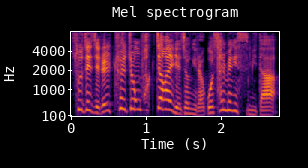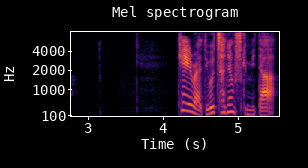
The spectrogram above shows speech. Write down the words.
소재지를 최종 확정할 예정이라고 설명했습니다. K라디오 전영숙입니다.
